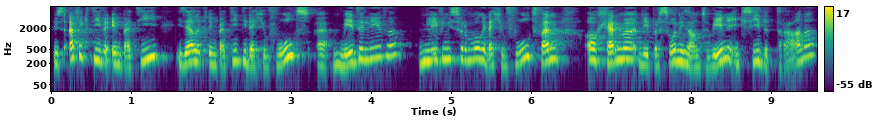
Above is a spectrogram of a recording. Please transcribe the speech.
Dus affectieve empathie is eigenlijk empathie die dat je voelt, uh, medeleven, inlevingsvermogen, dat je voelt van, oh Germe, die persoon is aan het wenen, ik zie de tranen,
